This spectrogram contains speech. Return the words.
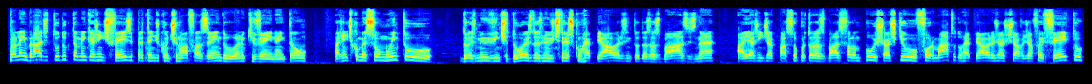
para lembrar de tudo que também que a gente fez e pretende continuar fazendo o ano que vem, né? Então, a gente começou muito 2022, 2023 com happy hours em todas as bases, né? Aí a gente já passou por todas as bases falando, puxa, acho que o formato do happy hour já, já, já foi feito.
